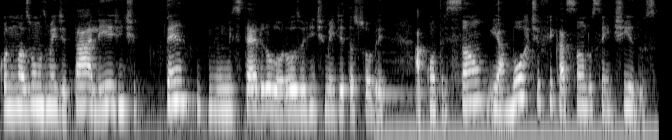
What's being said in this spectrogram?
quando nós vamos meditar ali, a gente tem um mistério doloroso, a gente medita sobre a contrição e a mortificação dos sentidos,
